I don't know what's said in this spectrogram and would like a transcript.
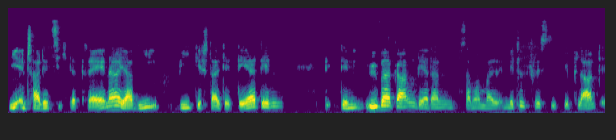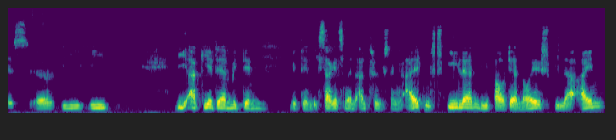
wie entscheidet sich der Trainer, ja, wie wie gestaltet der den, den Übergang, der dann, sagen wir mal, mittelfristig geplant ist? Äh, wie, wie, wie agiert er mit den, mit den, ich sage jetzt mal in Anführungsstrichen, alten Spielern? Wie baut er neue Spieler ein?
